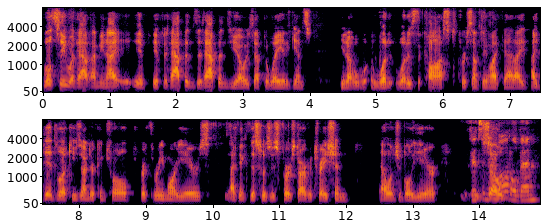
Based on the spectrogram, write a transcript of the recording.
we'll see what happens i mean i if, if it happens it happens you always have to weigh it against you know what what is the cost for something like that i i did look he's under control for three more years i think this was his first arbitration eligible year fits in so, the model then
